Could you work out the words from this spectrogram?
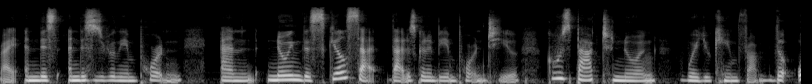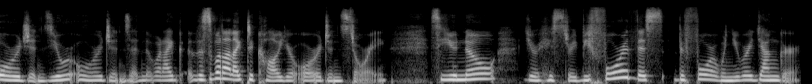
Right. And this, and this is really important. And knowing the skill set that is going to be important to you goes back to knowing where you came from, the origins, your origins. And what I, this is what I like to call your origin story. So you know your history before this, before when you were younger,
